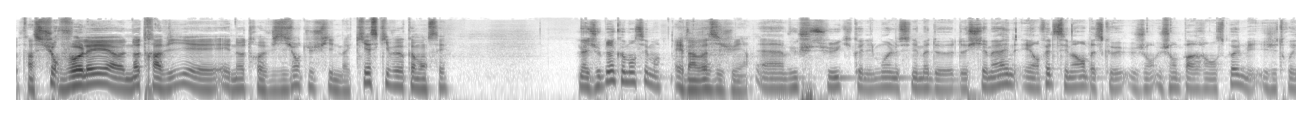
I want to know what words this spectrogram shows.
enfin survoler notre avis et notre vision du film. Qui est-ce qui veut commencer? Là, je veux bien commencer, moi. Eh ben, vas-y, Julien. Euh, vu que je suis celui qui connaît le moins le cinéma de, de Shyamalan. Et en fait, c'est marrant parce que j'en j'en parlerai en spoil, mais j'ai trouvé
